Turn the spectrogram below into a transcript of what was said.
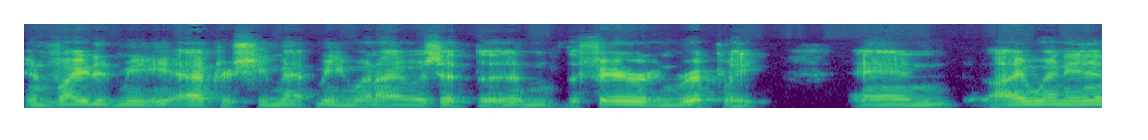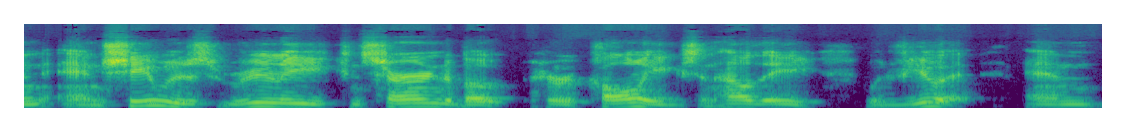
invited me after she met me when I was at the, the fair in Ripley. And I went in, and she was really concerned about her colleagues and how they would view it. And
